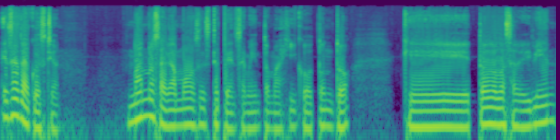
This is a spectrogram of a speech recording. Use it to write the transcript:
esa es la cuestión. No nos hagamos este pensamiento mágico tonto que todo va a salir bien,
